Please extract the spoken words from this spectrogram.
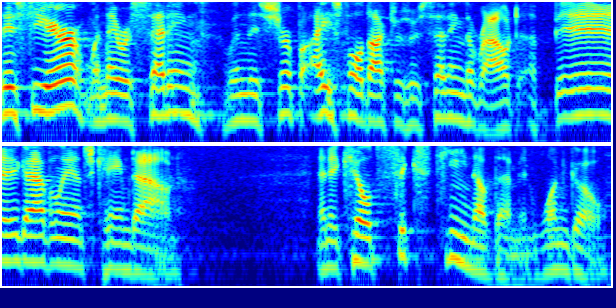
This year, when they were setting, when the Sherpa icefall doctors were setting the route, a big avalanche came down and it killed 16 of them in one go.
